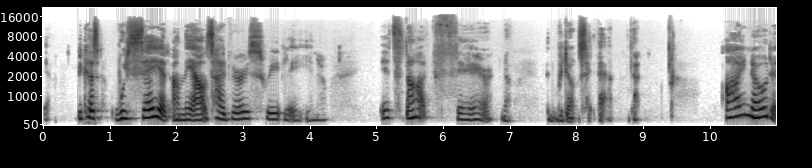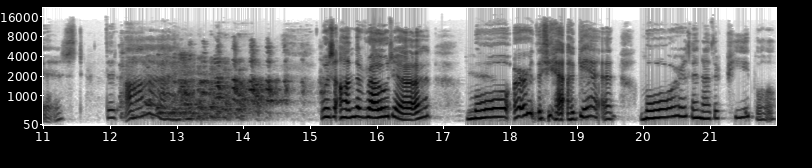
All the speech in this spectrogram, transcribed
Yeah. Because we say it on the outside very sweetly, you know. It's not fair. No, we don't say that. I noticed that I was on the rota uh, more, yeah, again, more than other people.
